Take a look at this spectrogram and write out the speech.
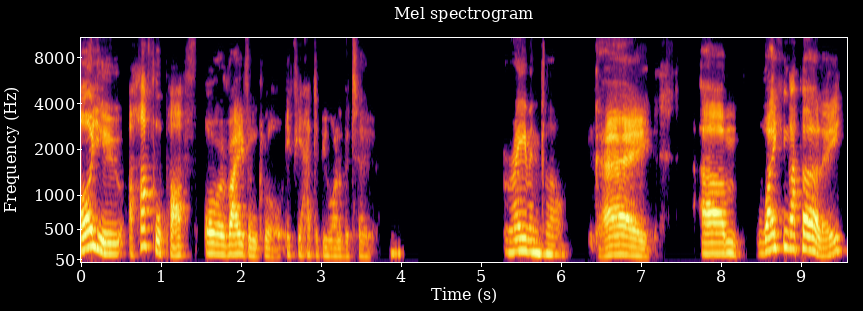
Are you a Hufflepuff or a Ravenclaw? If you had to be one of the two. Ravenclaw. Okay. Um, waking up early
